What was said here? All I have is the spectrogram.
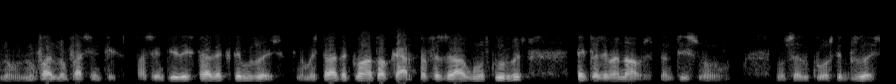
não, não, faz, não faz sentido. Faz sentido a estrada que temos hoje. Numa estrada com autocarro para fazer algumas curvas, tem que fazer manobras. Portanto, isso não, não se adequou aos tempos de hoje.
